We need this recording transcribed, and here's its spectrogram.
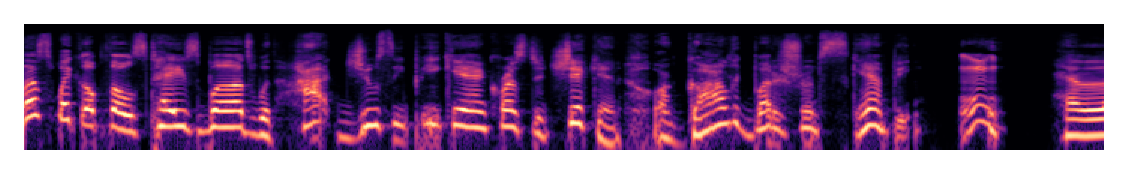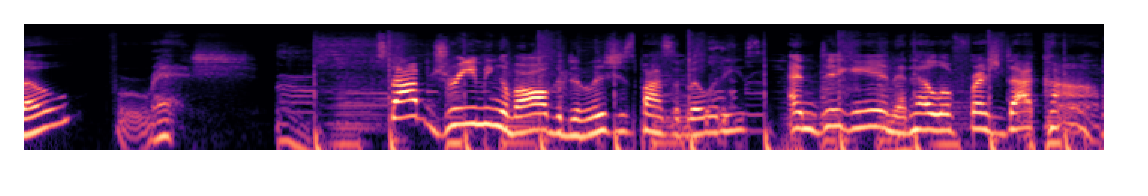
Let's wake up those taste buds with hot, juicy pecan crusted chicken or garlic butter shrimp scampi. Mm. Hello Fresh. Stop dreaming of all the delicious possibilities and dig in at HelloFresh.com.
